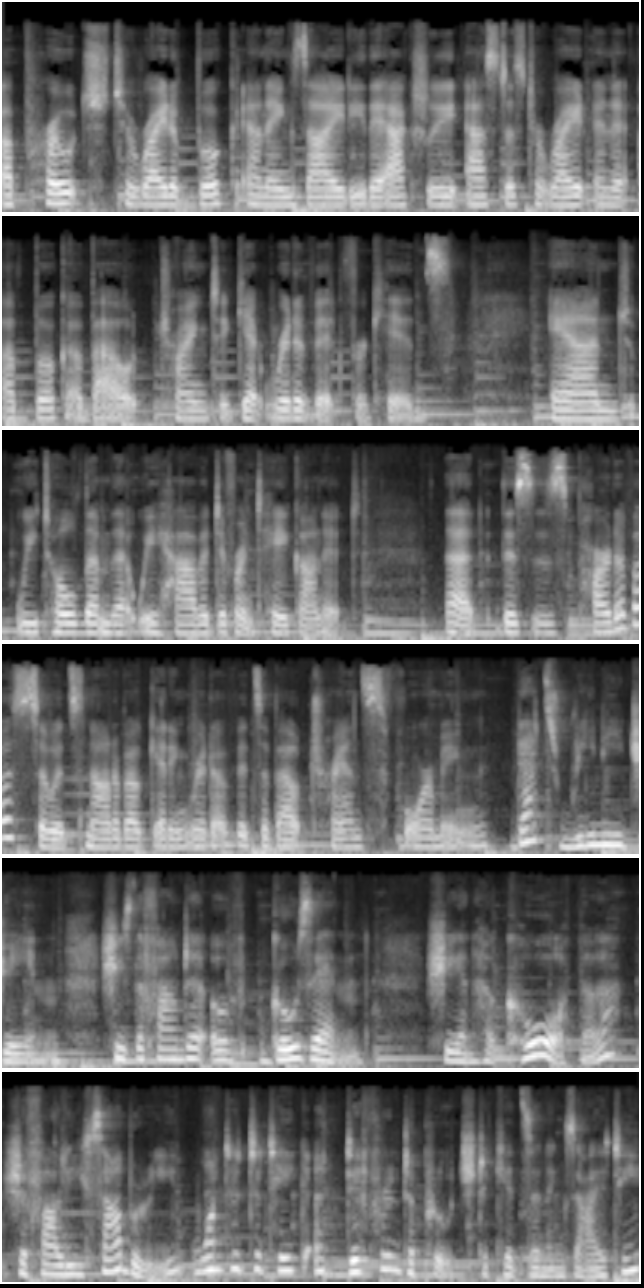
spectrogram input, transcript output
approached to write a book on anxiety, they actually asked us to write an, a book about trying to get rid of it for kids. And we told them that we have a different take on it, that this is part of us, so it's not about getting rid of, it's about transforming. That's Renee Jain. She's the founder of GoZen she and her co author, Shefali Tsabary, wanted to take a different approach to kids and anxiety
